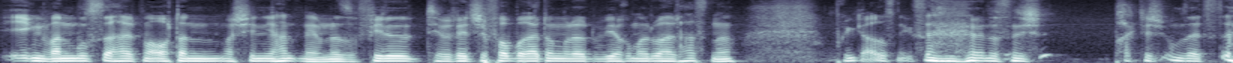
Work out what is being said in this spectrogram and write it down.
irgendwann musst du halt mal auch dann Maschinen in die Hand nehmen, ne, so viel theoretische Vorbereitung oder wie auch immer du halt hast, ne. Bringt alles nichts, wenn du es nicht praktisch umsetzt. Ich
